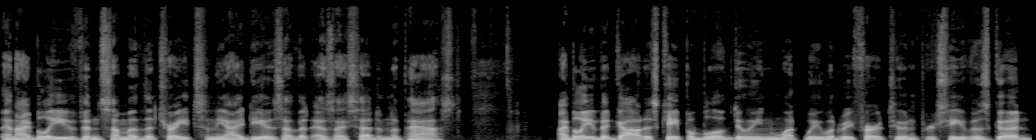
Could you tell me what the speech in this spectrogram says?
And I believe in some of the traits and the ideas of it, as I said in the past. I believe that God is capable of doing what we would refer to and perceive as good,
